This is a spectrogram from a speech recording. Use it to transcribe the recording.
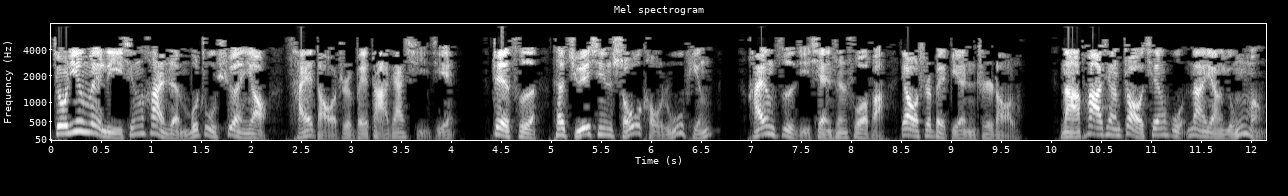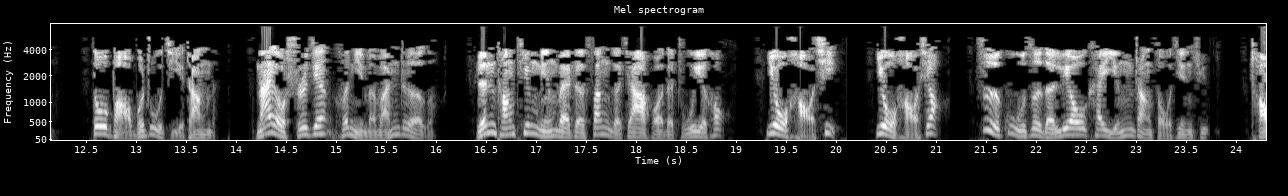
就因为李兴汉忍不住炫耀，才导致被大家洗劫。这次他决心守口如瓶。还用自己现身说法？要是被别人知道了，哪怕像赵千户那样勇猛，都保不住几张的。哪有时间和你们玩这个？任堂听明白这三个家伙的主意后，又好气又好笑，自顾自的撩开营帐走进去，朝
